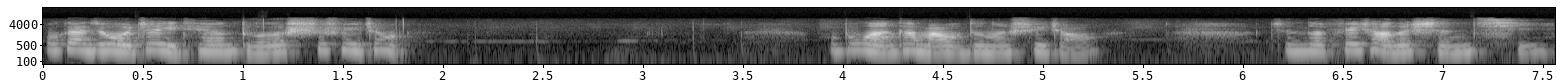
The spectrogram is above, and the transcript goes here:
我感觉我这几天得了嗜睡症。我不管干嘛，我都能睡着，真的非常的神奇。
